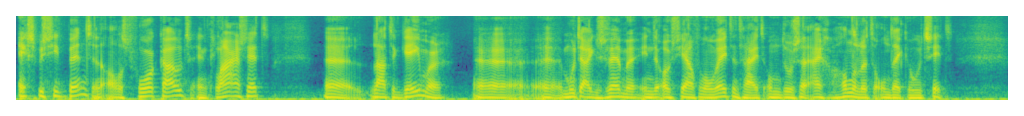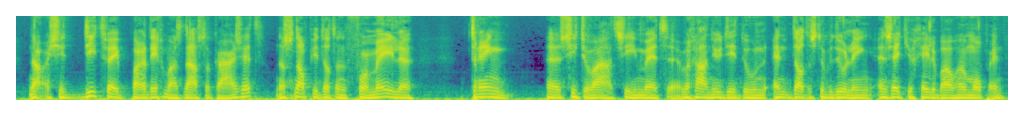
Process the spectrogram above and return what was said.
expliciet bent en alles voorkoudt en klaarzet. Uh, laat de gamer uh, moet eigenlijk zwemmen in de oceaan van onwetendheid om door zijn eigen handelen te ontdekken hoe het zit. Nou, als je die twee paradigma's naast elkaar zet, dan snap je dat een formele train situatie met we gaan nu dit doen en dat is de bedoeling en zet je gele bouwhelm op en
